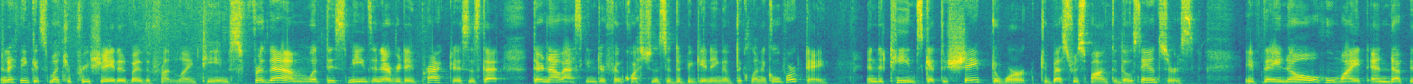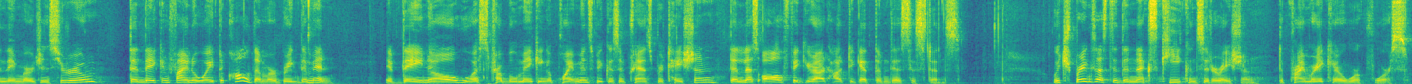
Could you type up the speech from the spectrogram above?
And I think it's much appreciated by the frontline teams. For them, what this means in everyday practice is that they're now asking different questions at the beginning of the clinical workday. And the teams get to shape the work to best respond to those answers. If they know who might end up in the emergency room, then they can find a way to call them or bring them in. If they know who has trouble making appointments because of transportation, then let's all figure out how to get them the assistance. Which brings us to the next key consideration the primary care workforce.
